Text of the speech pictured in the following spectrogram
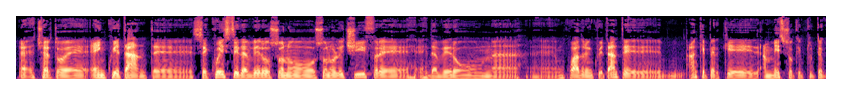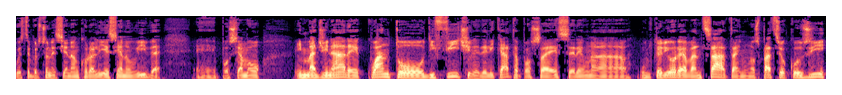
Eh, certo è, è, inquietante, se queste davvero sono, sono le cifre è davvero un, eh, un, quadro inquietante anche perché ammesso che tutte queste persone siano ancora lì e siano vive eh, possiamo immaginare quanto difficile e delicata possa essere una ulteriore avanzata in uno spazio così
